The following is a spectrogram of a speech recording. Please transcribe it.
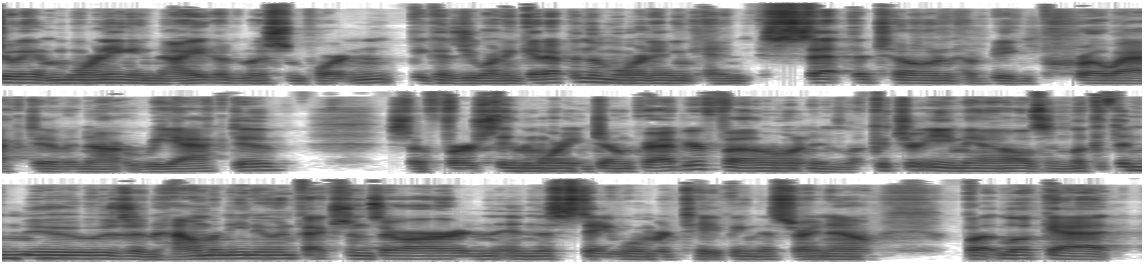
doing it morning and night are the most important because you want to get up in the morning and set the tone of being proactive and not reactive. So first thing in the morning, don't grab your phone and look at your emails and look at the news and how many new infections there are in, in state when we're taping this right now. But look at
